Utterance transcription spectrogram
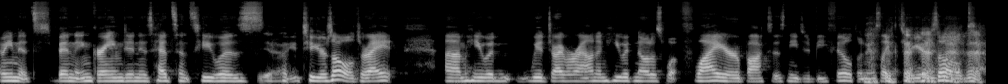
I mean it's been ingrained in his head since he was Yeah. two years old, right? Um, he would we'd drive around and he would notice what flyer boxes needed to be filled when he was like three years old.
